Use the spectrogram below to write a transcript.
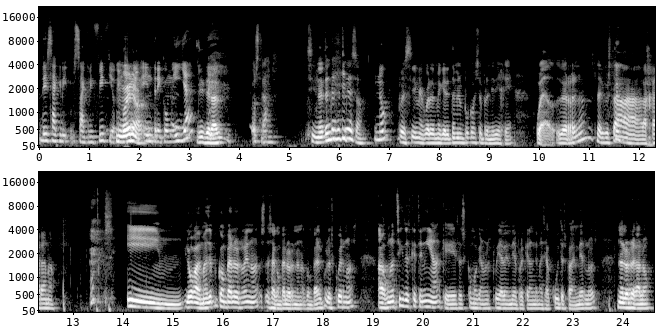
de sacri- sacrificio. Bueno. Entre, entre comillas. Literal. Ostras. Si no te enteras de eso. ¿No? Pues sí, me acuerdo, me quedé también un poco sorprendido y dije, well, los renos les gusta la jarana. Y mm, luego, además de comprar los renos, o sea, comprar los renos, no, comprar los cuernos, algunos chiquitos que tenía, que eso es como que no los podía vender porque eran demasiado cutres para venderlos, nos los regaló.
